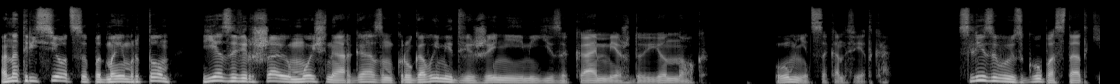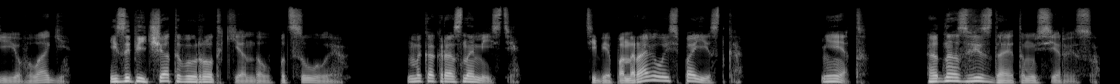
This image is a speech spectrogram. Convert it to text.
Она трясется под моим ртом, и я завершаю мощный оргазм круговыми движениями языка между ее ног. Умница, конфетка. Слизываю с губ остатки ее влаги и запечатываю рот Кендалл поцелуем. Мы как раз на месте. Тебе понравилась поездка? Нет. Одна звезда этому сервису.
